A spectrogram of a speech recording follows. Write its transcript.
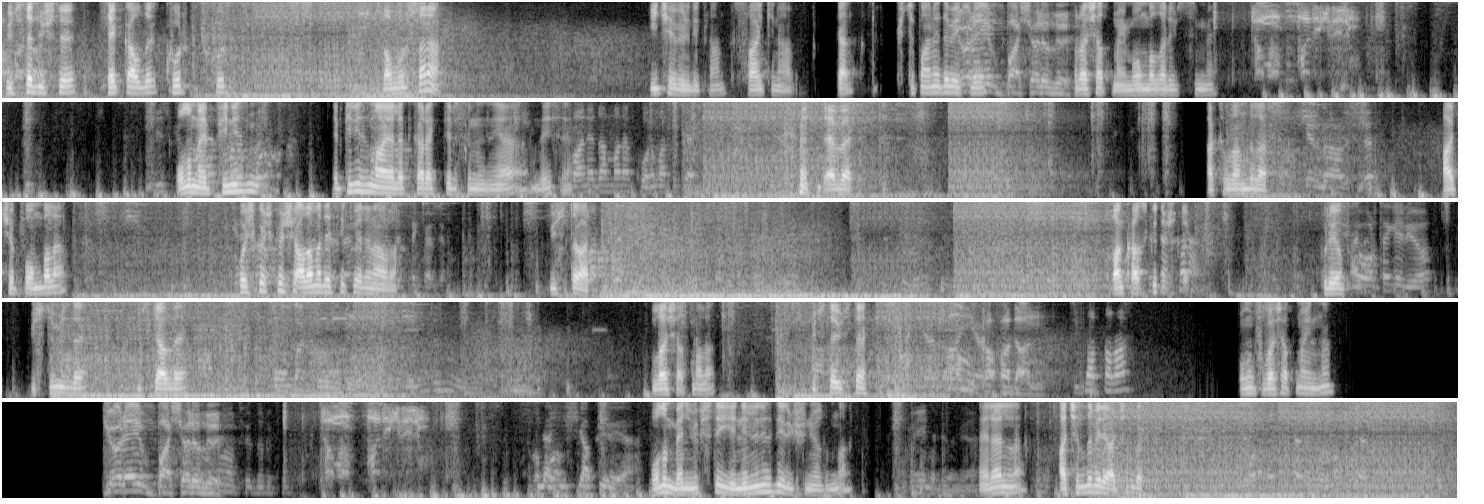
Üste düştü. Tek kaldı. Kur. Kur. Lan vursana. İyi çevirdik lan. Sakin abi. Gel. Kütüphanede bekle. Görev başarılı. Rush atmayın. Bombaları bitsin mi? Biz Oğlum kütüphane- hepiniz mi? Hepiniz mi hayalet karakterisiniz ya? Neyse. Kütüphaneden bana koruma atacak. evet. Akıllandılar. Bir daha düştü. Aç çöp bombala. Koş koş koş adama destek verin abi. Destek vereceğim. Üstte var. Lan kaskı düştü. Kuruyorum. Birisi orta geliyor. Üstümüzde. Üst geldi. Ulaş atma lan. Üste üste. Tam kafadan. Zıplat da la. Oğlum flash atmayın lan. Görev başarılı. Atıyordur o kesin. Rapo. iş yapıyor ya. Oğlum ben Lux'te yeniliriz diye düşünüyordum lan. Ne yeniliyorsun ya? Helal lan. Açıldı biri açıldı.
